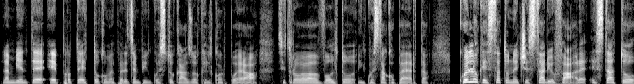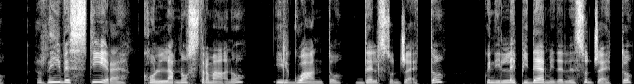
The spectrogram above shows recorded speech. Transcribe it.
l'ambiente è protetto, come per esempio in questo caso che il corpo era, si trovava avvolto in questa coperta. Quello che è stato necessario fare è stato rivestire con la nostra mano il guanto del soggetto, quindi l'epidermide del soggetto,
